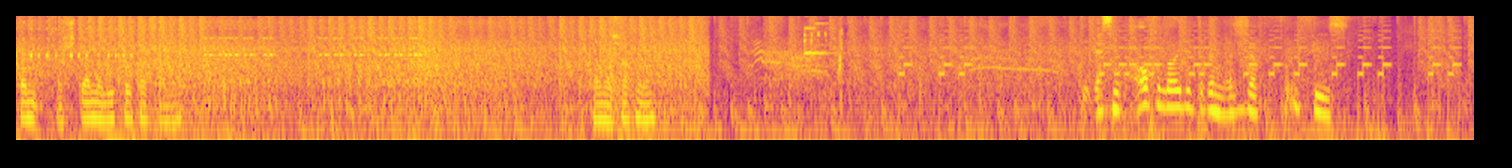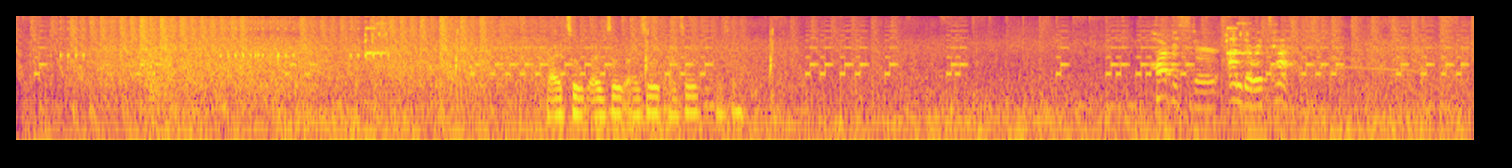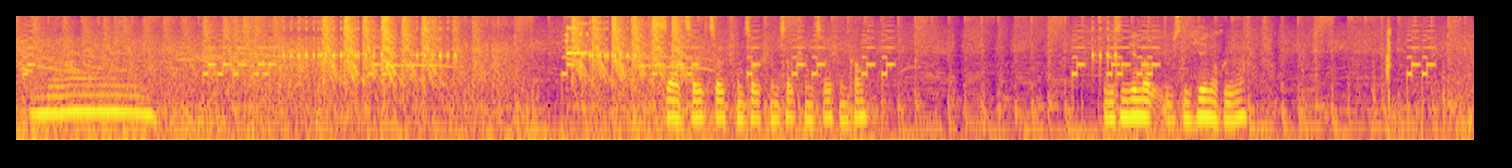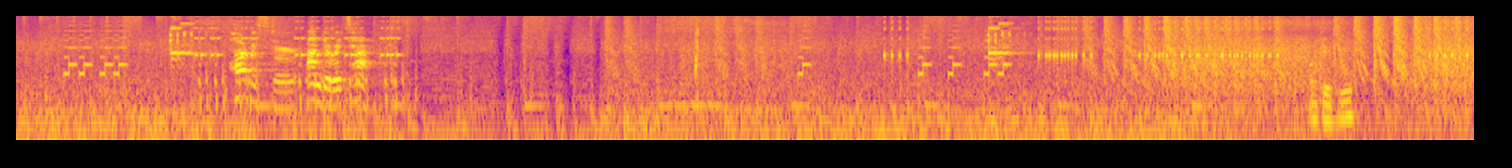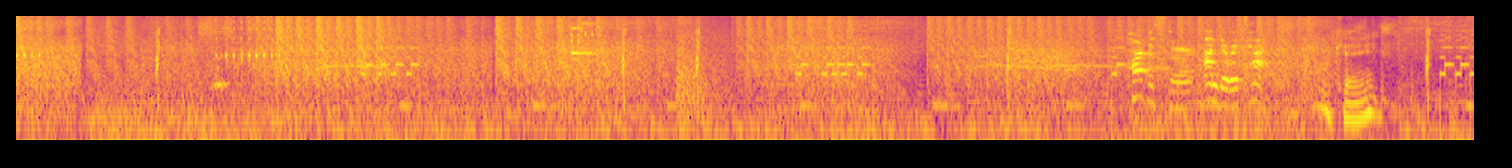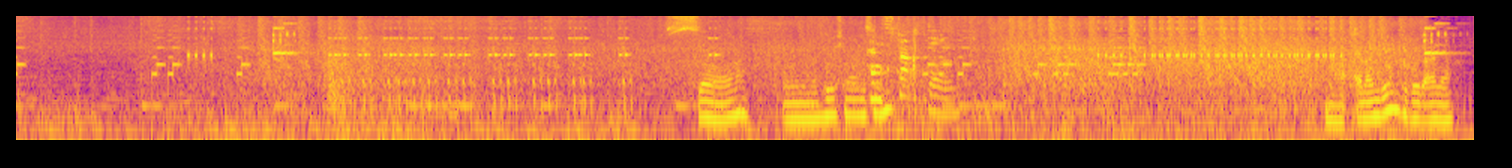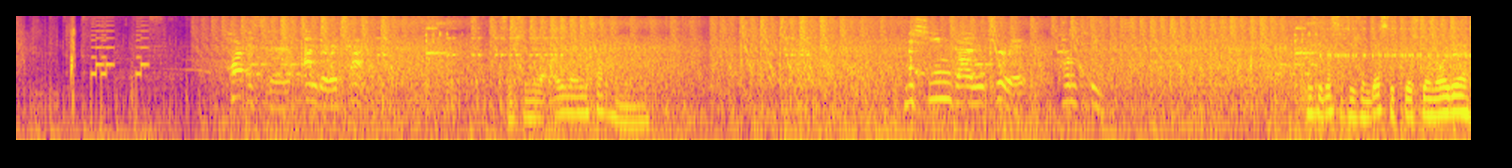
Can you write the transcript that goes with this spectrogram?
Komm, zerstören wir die Kokosnuss. Komm, wir schaffen wir. Da sind auch Leute drin, das ist ja voll fies. Ein zurück, ein zurück, ein zurück, ein zurück, ein zurück. Harvester under attack. So, zurück, zurück, von zurück, von zurück, von zurück, von komm. Wir müssen hier noch, wir müssen hier noch rüber. Harvester under attack. Okay, gut. Harvester under attack. Okay. So, wollen wir mal anziehen? Constructing. Ja, einmal ein Gegengebot, Alter. Harvester under attack. Das sind schon wieder alle meine Sachen. Machine gun turret complete. Bitte das schon das ist zerstören, Leute.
